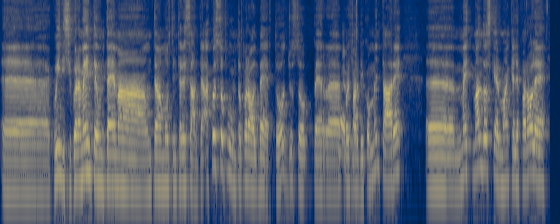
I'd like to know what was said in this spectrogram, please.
Eh, quindi sicuramente è un tema, un tema molto interessante. A questo punto però Alberto, giusto per eh, certo. poi farvi commentare, eh, mando a schermo anche le parole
